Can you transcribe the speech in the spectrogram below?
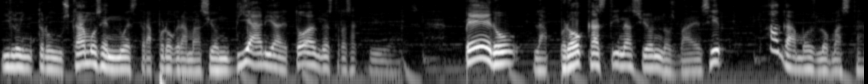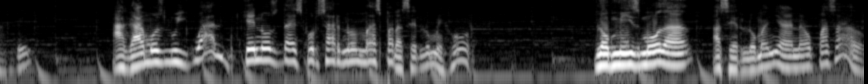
y lo introduzcamos en nuestra programación diaria de todas nuestras actividades. Pero la procrastinación nos va a decir, hagámoslo más tarde, hagámoslo igual. ¿Qué nos da esforzarnos más para hacerlo mejor? Lo mismo da hacerlo mañana o pasado.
